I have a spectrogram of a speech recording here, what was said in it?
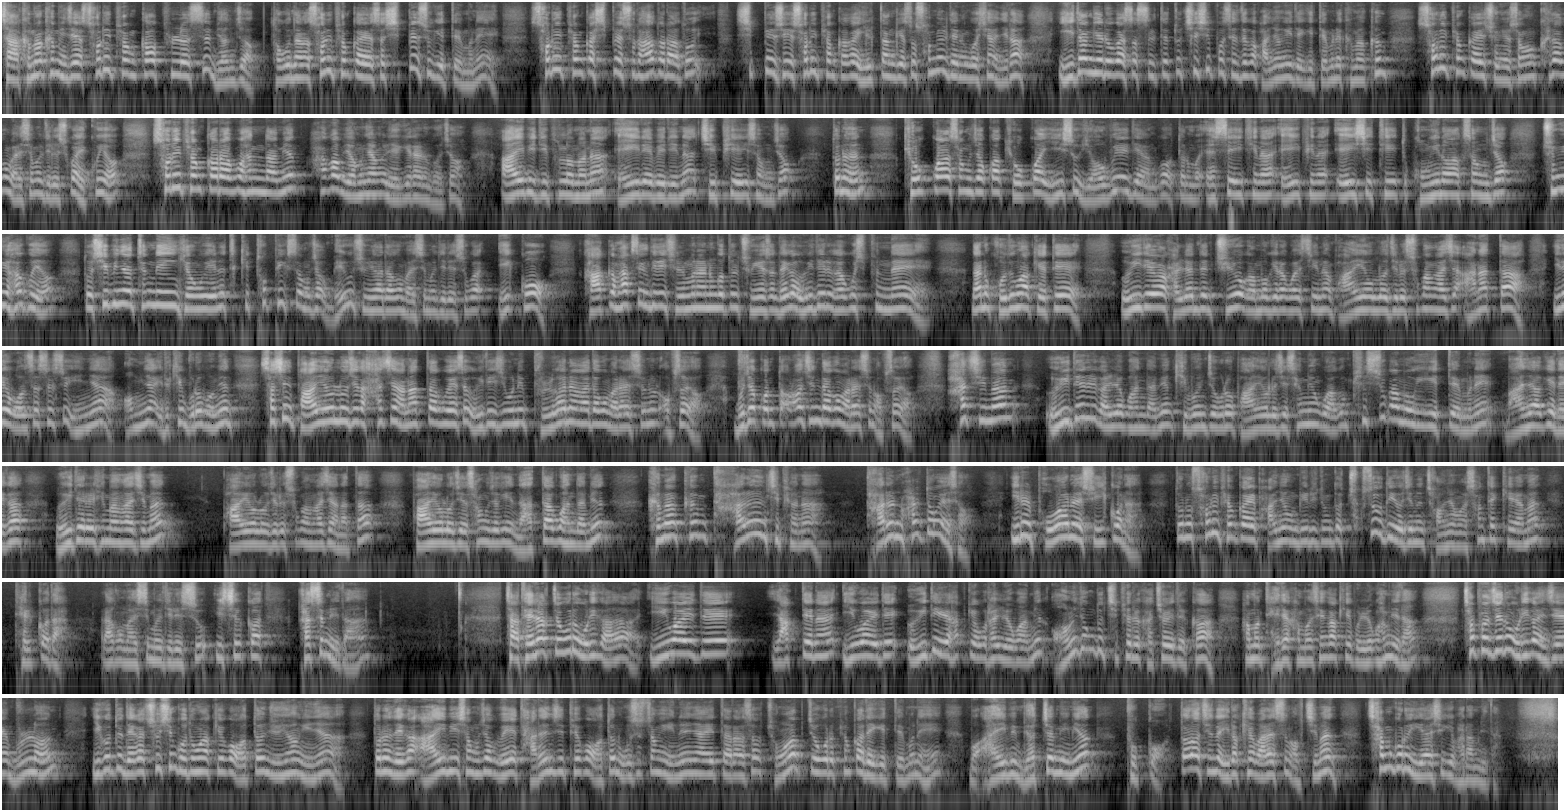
자, 그만큼 이제 서류평가 플러스 면접, 더군다나 서류평가에서 10배수이기 때문에 서류평가 10배수를 하더라도 10배수의 서류평가가 1단계에서 소멸되는 것이 아니라 2단계로 갔었을 때 또 70%가 반영이 되기 때문에 그만큼 서류평가의 중요성은 크다고 말씀을 드릴 수가 있고요. 서류평가라고 한다면 학업 역량을 얘기를 하는 거죠. IB 디플로마나 A레벨이나 GPA 성적, 또는 교과 성적과 교과 이수 여부에 대한 거 또는 뭐 SAT나 AP나 ACT 또 공인어학 성적 중요하고요. 또 12년 특례인 경우에는 특히 토픽 성적 매우 중요하다고 말씀을 드릴 수가 있고 가끔 학생들이 질문하는 것들 중에서 내가 의대를 가고 싶은데 나는 고등학교 때 의대와 관련된 주요 과목이라고 할 수 있는 바이올로지를 수강하지 않았다. 이래 원서 쓸 수 있냐? 없냐? 이렇게 물어보면 사실 바이올로지를 하지 않았다고 해서 의대 지원이 불가능하다고 말할 수는 없어요. 무조건 떨어진다고 말할 수는 없어요. 하지만 의대를 가려고 한다면 기본적으로 바이올로지 생명과학은 필수 과목이기 때문에 만약에 내가 의대를 희망하지만 바이올로지를 수강하지 않았다? 바이올로지의 성적이 낮다고 한다면 그만큼 다른 지표나 다른 활동에서 이를 보완할 수 있거나 또는 서류 평가의 반영 비율이 좀 더 축소되어지는 전형을 선택해야만 될 거다라고 말씀을 드릴 수 있을 것 같습니다. 자, 대략적으로 우리가 이화여대 약대나 이화여대 의대에 합격을 하려고 하면 어느 정도 지표를 갖춰야 될까 한번 대략 한번 생각해 보려고 합니다. 첫 번째는 우리가 이제 물론 이것도 내가 출신 고등학교가 어떤 유형이냐 또는 내가 IB 성적 외에 다른 지표가 어떤 우수성이 있느냐에 따라서 종합적으로 평가되기 때문에 뭐 IB 몇 점이면 붙고 떨어진다 이렇게 말할 수는 없지만 참고로 이해하시기 바랍니다.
